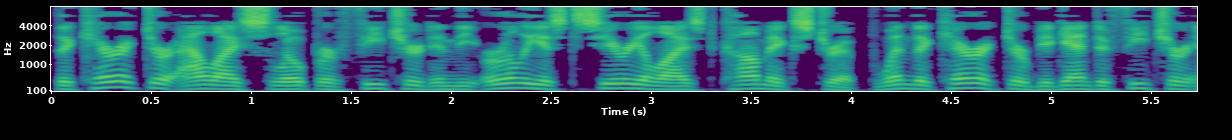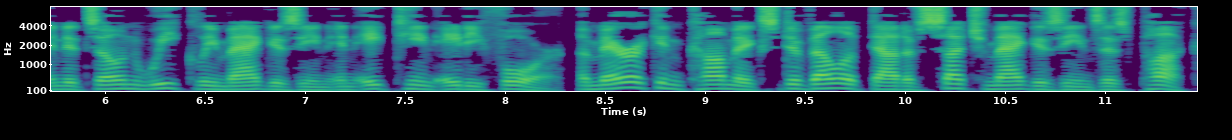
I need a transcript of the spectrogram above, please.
The character Ally Sloper featured in the earliest serialized comic strip when the character began to feature in its own weekly magazine in 1884. American comics developed out of such magazines as Puck,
